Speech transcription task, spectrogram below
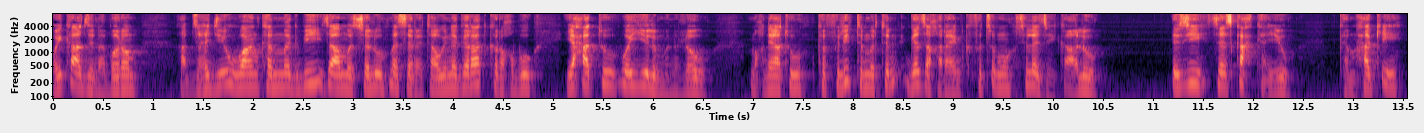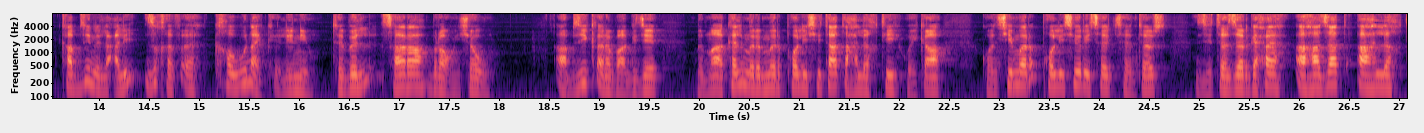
ወይ ከኣ ዝነበሮም ኣብዚ ሕጂ እዋን ከም መግቢ ዝኣመሰሉ መሰረታዊ ነገራት ክረኽቡ ይሓቱ ወይ ይልምኑ ኣለዉ ምኽንያቱ ክፍሊት ትምህርትን ገዛ ኸራይን ክፍጽሙ ስለ ዘይከኣሉ። እዚ ዘስካሕክሕ እዩ። ከም ሓቂ ካብዚ ንላዕሊ ዝኸፍኣ ክኸውን ኣይክእልን እዩ ትብል ሳራ ብራውንሸው። ኣብዚ ቀረባ ግዜ ብማእከል ምርምር ፖሊሲታት ኣህለኽቲ ወይ ከኣ ኮንስዩመር ፖሊሲ ሪሰርች ሰንተርስ ዝተዘርግሐ ኣሃዛት ኣህለኽቲ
